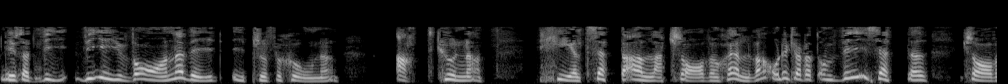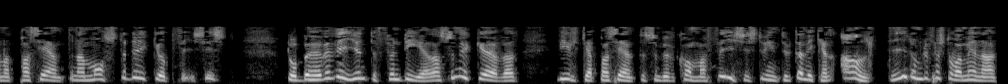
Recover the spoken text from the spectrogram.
det är så att vi, vi är ju vana vid i professionen att kunna helt sätta alla kraven själva. Och det är klart att om vi sätter kraven att patienterna måste dyka upp fysiskt, då behöver vi ju inte fundera så mycket över vilka patienter som behöver komma fysiskt och inte, utan vi kan alltid, om du förstår vad jag menar,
